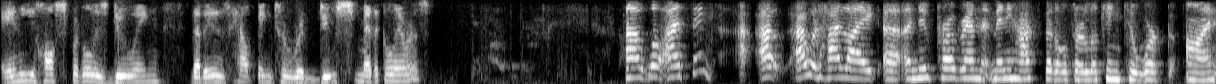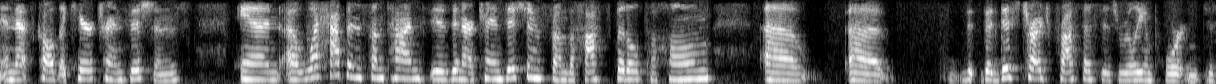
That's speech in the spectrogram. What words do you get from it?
any hospital is doing that is helping to reduce medical errors? Uh, well, I think I, I would highlight a, a, new program that many hospitals are looking to work on, and that's called the Care Transitions. And uh, what happens sometimes is in our transition from the hospital to home, uh, uh the, discharge process is really important to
